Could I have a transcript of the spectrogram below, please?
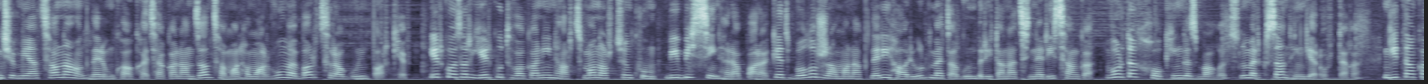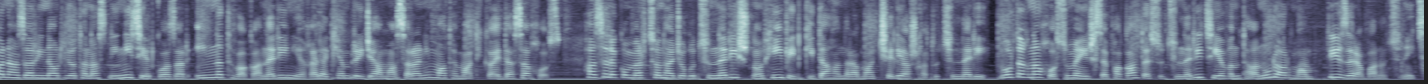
ինչը Միացյալ Նահանգներում քաղաքացիական անձանց համար համարվում է բարձրագույն պարգև։ 2002 թվականին հարցման արդյունքում BBC-ն հրապարակեց բոլոր ժամանակների 100 մեծագույն բրիտանացիների ցանկը, որտեղ Հոքինգը զբաղեցնում էր 25-րդ տեղը։ Գիտնական 1979-ից 2009 թվականներին եղել է Քեմբրիջի համասարանի մաթեմատիկայի դասախոս։ Հասել է կոմերցիոն հաջողությունների շնորհիվ իր գիտահանրամատչելի աշխատությունների, որտեղ նա խոսում է իր սեփական տեսություններից եւ ընդհանուր առմամբ տիեզերաբանությունից։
